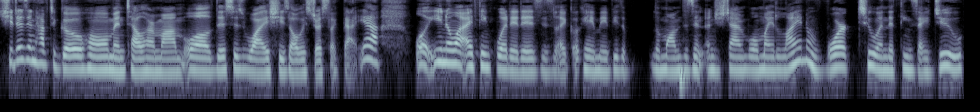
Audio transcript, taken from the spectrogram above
She doesn't have to go home and tell her mom, well, this is why she's always dressed like that. Yeah. Well, you know what? I think what it is is like, okay, maybe the, the mom doesn't understand. Well, my line of work too and the things I do,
